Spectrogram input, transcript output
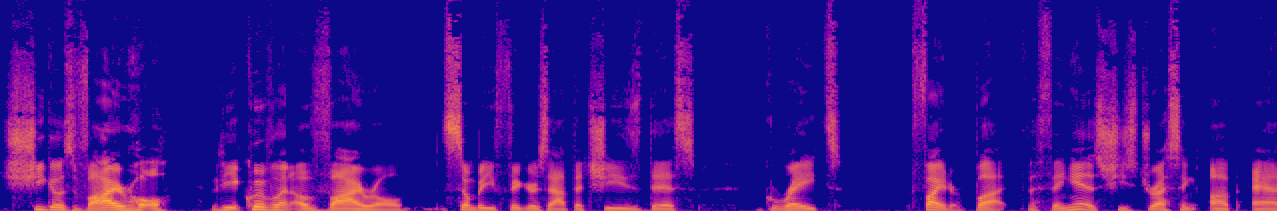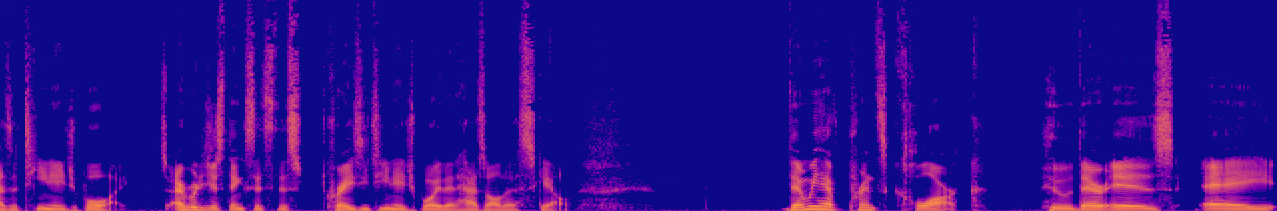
she goes viral, the equivalent of viral. Somebody figures out that she's this great fighter, but the thing is, she's dressing up as a teenage boy. So everybody just thinks it's this crazy teenage boy that has all this skill. Then we have Prince Clark, who there is a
